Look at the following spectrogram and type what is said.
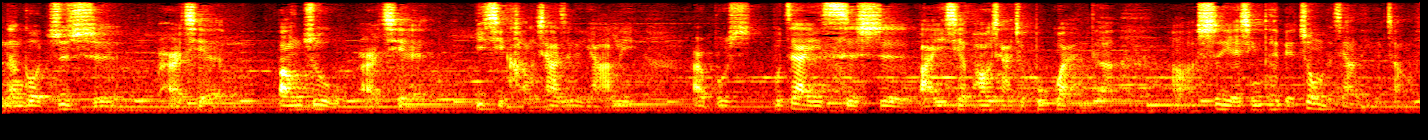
能够支持，而且帮助，而且一起扛下这个压力，而不是不再一次是把一切抛下就不管的啊、事业心特别重的这样的一个丈夫。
